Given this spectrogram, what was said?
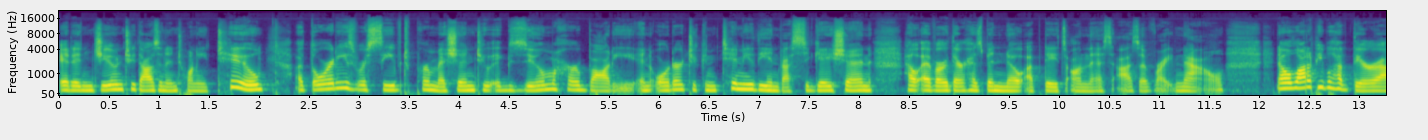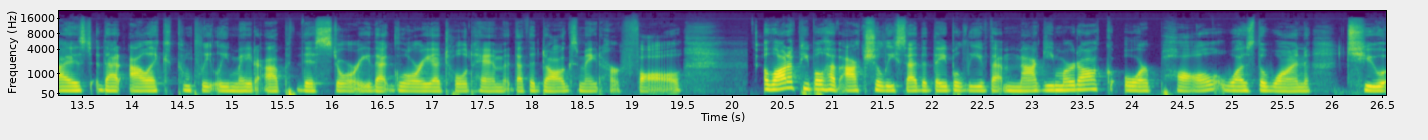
And in June 2022, authorities received permission to exhume her body in order to continue the investigation. However, there has been no updates on this as of right now. Now, a lot of people have theorized that Alec completely made up this story that Gloria told him that the dogs made her fall. A lot of people have actually said that they believe that Maggie Murdaugh or Paul was the one to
